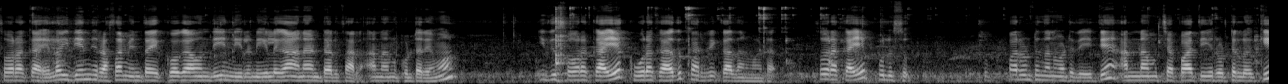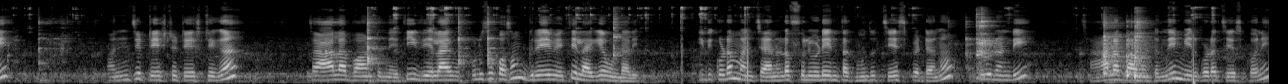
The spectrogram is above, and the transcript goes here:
సోరకాయలో ఇదేంది రసం ఇంత ఎక్కువగా ఉంది నీళ్ళు నీళ్ళుగా అని అంటారు చాలా అని అనుకుంటారేమో. ఇది సోరకాయ కూర కాదు కర్రీ కాదనమాట సొరకాయ పులుసు. సూపర్ ఉంటుందన్నమాట ఇది అయితే అన్నం చపాతీ రొట్టెలోకి మంచి టేస్ట్ టేస్టీగా చాలా బాగుంటుంది అయితే ఇది ఇలా పులుసు కోసం గ్రేవీ అయితే ఇలాగే ఉండాలి. ఇది కూడా మన ఛానల్లో ఫుల్ వీడియో ఇంతకుముందు చేసి పెట్టాను. చూడండి చాలా బాగుంటుంది. మీరు కూడా చేసుకొని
